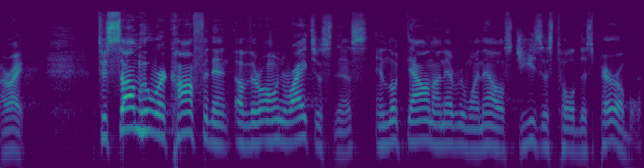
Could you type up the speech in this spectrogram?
All right. To some who were confident of their own righteousness and looked down on everyone else, Jesus told this parable.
